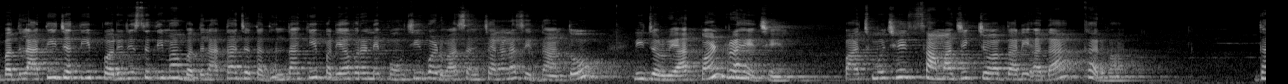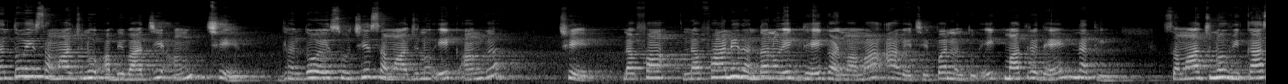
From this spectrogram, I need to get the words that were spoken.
બદલાતી જતી પરિસ્થિતિમાં બદલાતા જતા ધંધાકીય પર્યાવરણને પહોંચી વળવા સંચાલનના સિદ્ધાંતોની જરૂરિયાત પણ રહે છે. પાંચમું છે, સામાજિક જવાબદારી અદા કરવા. ધંધો એ સમાજનું અવિભાજ્ય અંગ છે. ધંધો એ શું છે? સમાજનું એક અંગ છે. નફા, નફાને ધંધાનો એક ધ્યેય ગણવામાં આવે છે, પરંતુ એકમાત્ર ધ્યેય નથી. સમાજનો વિકાસ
